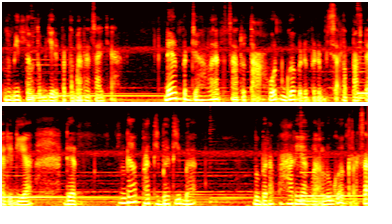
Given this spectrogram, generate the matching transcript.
meminta untuk menjadi pertemanan saja dan berjalan satu tahun gue bener-bener bisa lepas dari dia. Dan kenapa tiba-tiba beberapa hari yang lalu gue ngerasa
